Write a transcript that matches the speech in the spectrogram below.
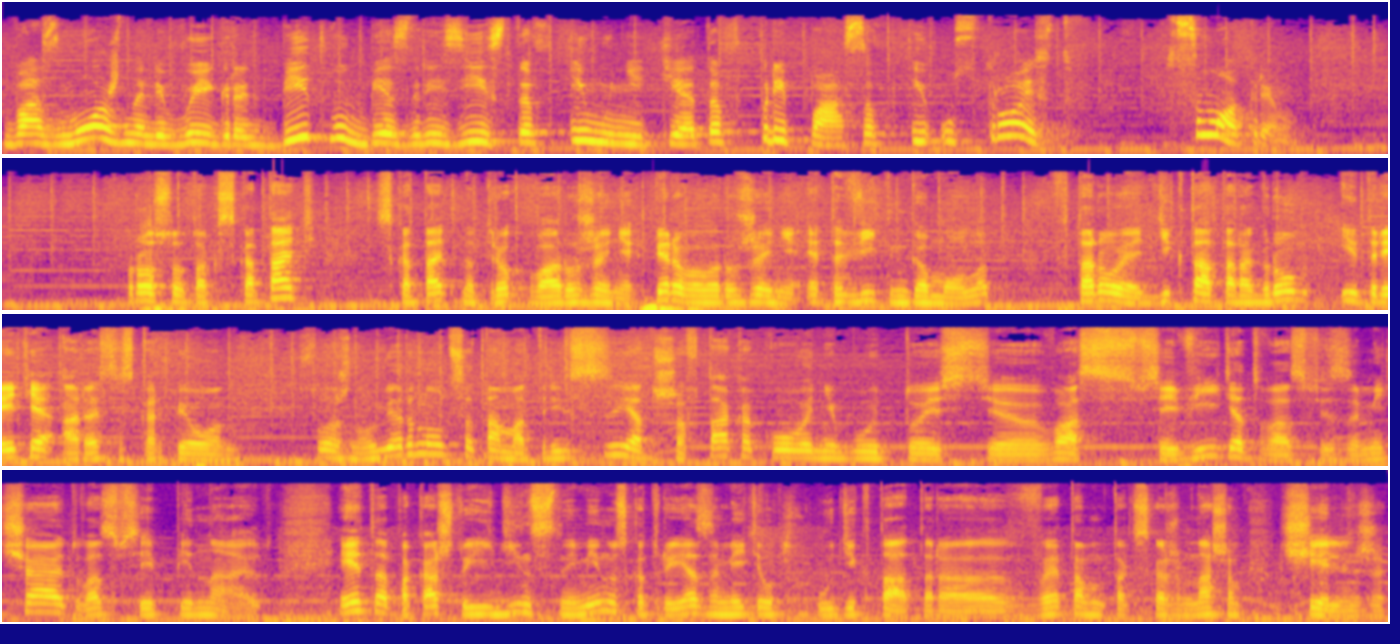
Возможно ли выиграть битву без резистов, иммунитетов, припасов и устройств? Смотрим. Просто так скатать, скатать на трех вооружениях. Первое вооружение это викинга молот, второе диктатор огром и третье ареста скорпион сложно увернуться там от рисы, от шафта какого-нибудь, то есть э, вас все видят, вас все замечают, вас все пинают. Это пока что единственный минус, который я заметил у диктатора в этом, так скажем, нашем челлендже.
